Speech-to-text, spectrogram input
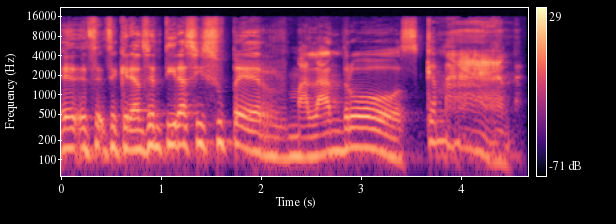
Eh, eh, se, se querían sentir así súper malandros. Come on.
